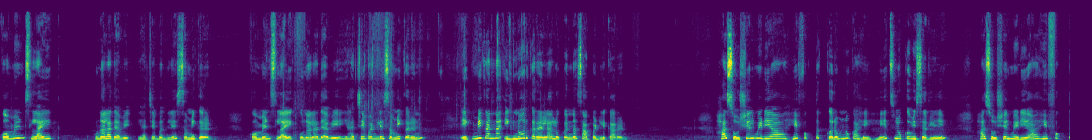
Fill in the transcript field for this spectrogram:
कॉमेंट्स लाईक कुणाला द्यावे? ह्याचे बनले समीकरण. कॉमेंट्स लाईक कुणाला द्यावे ह्याचे बनले समीकरण. एकमेकांना इग्नोर करायला लोकांना सापडले कारण. हा सोशल मीडिया हे फक्त करमणूक आहे हेच लोक विसरले. हा सोशल मीडिया हे फक्त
